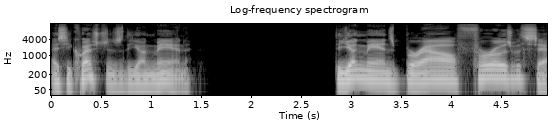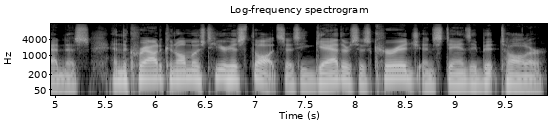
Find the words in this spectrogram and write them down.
as he questions the young man. The young man's brow furrows with sadness, and the crowd can almost hear his thoughts as he gathers his courage and stands a bit taller.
